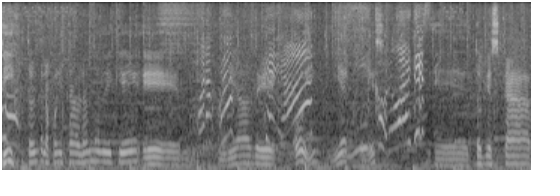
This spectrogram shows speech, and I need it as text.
Sí, justamente la Juani estaba hablando de que eh, el día de hoy, miércoles, eh, Tokyo Ska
